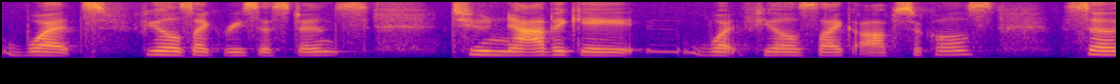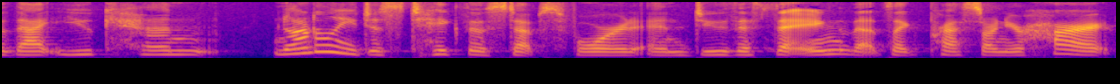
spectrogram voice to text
what feels like resistance, to navigate what feels like obstacles so that you can not only just take those steps forward and do the thing that's like pressed on your heart,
